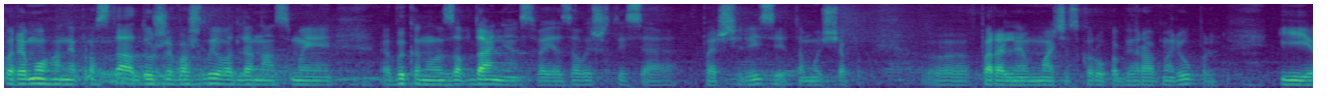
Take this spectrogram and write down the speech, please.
перемога непроста, дуже важлива для нас. Ми виконали завдання своє залишитися в першій лізі, тому що е, в паралельному матчі Скорук обіграв Маріуполь. І,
